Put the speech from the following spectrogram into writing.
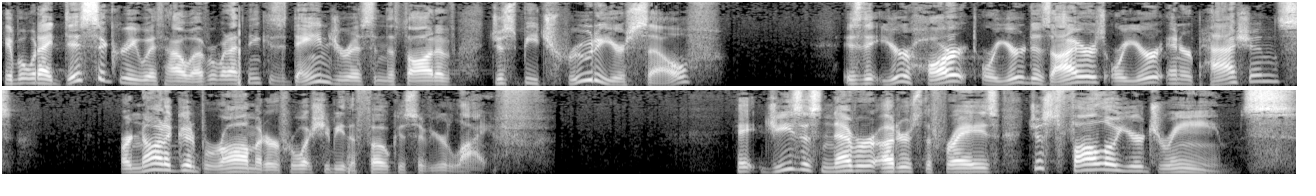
Okay, but what I disagree with, however, what I think is dangerous in the thought of just be true to yourself, is that your heart or your desires or your inner passions are not a good barometer for what should be the focus of your life. Okay, Jesus never utters the phrase, just follow your dreams.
